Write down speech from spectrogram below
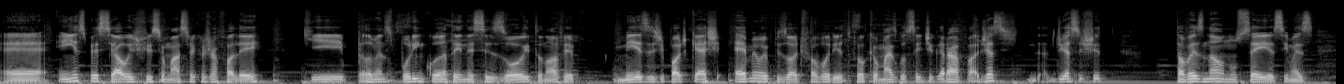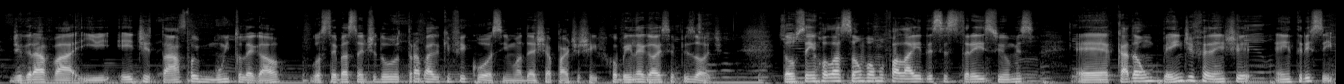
É, em especial o Edifício Master que eu já falei, que pelo menos por enquanto, aí nesses 8, 9 meses de podcast, é meu episódio favorito. Foi o que eu mais gostei de gravar, de, assi de assistir. Talvez não, não sei, assim, mas de gravar e editar foi muito legal. Gostei bastante do trabalho que ficou, assim, modéstia à parte, achei que ficou bem legal esse episódio. Então, sem enrolação, vamos falar aí desses três filmes, é, cada um bem diferente entre si.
